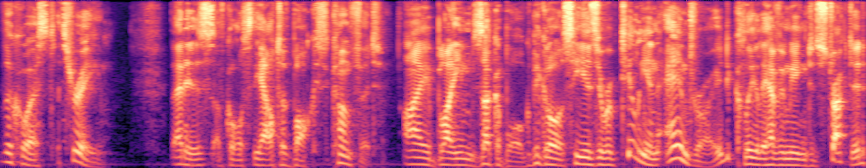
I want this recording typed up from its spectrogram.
the Quest 3. That is, of course, the out-of-box comfort. I blame Zuckerberg because he is a reptilian android, clearly having been constructed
